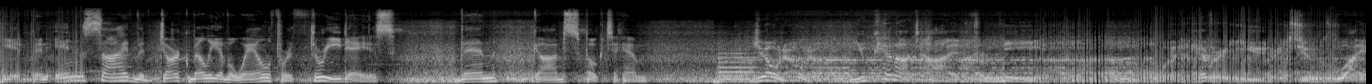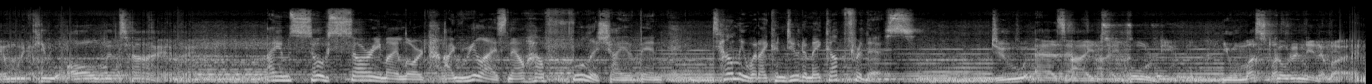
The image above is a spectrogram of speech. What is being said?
He had been inside the dark belly of a whale for three days. Then God spoke to him. Jonah, you cannot hide from me. Whatever you do, I am with you all the time. Am so sorry, my lord. I realize now how foolish I have been. Tell me what I can do to make up for this. Do as I told you. You must go to Nineveh and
